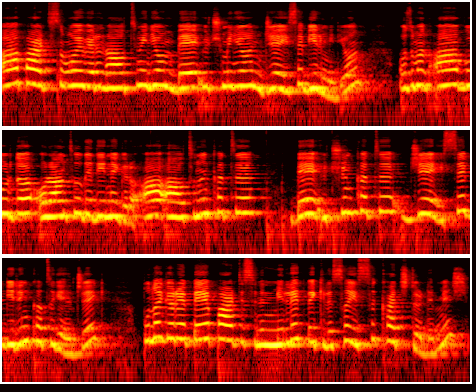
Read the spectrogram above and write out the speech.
A partisine oy veren 6 milyon, B 3 milyon, C ise 1 milyon. O zaman A burada orantılı dediğine göre A 6'nın katı, B 3'ün katı, C ise 1'in katı gelecek. Buna göre B partisinin milletvekili sayısı kaçtır demiş.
